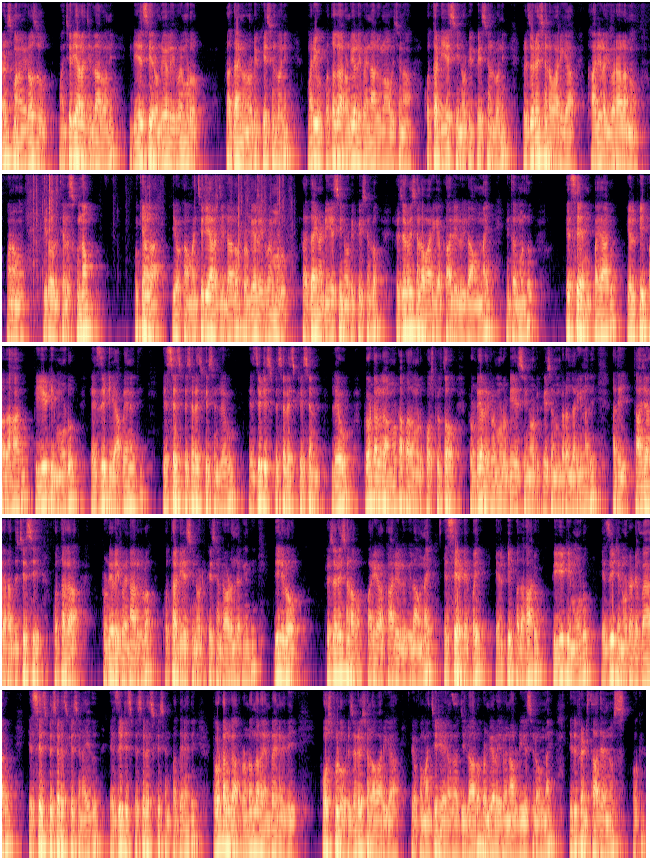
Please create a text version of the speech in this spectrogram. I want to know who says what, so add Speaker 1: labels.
Speaker 1: Friends మనం ఈరోజు మంచిర్యాల జిల్లాలోని డిఎస్సి రెండు వేల ఇరవై మూడు రద్దయిన నోటిఫికేషన్లోని మరియు కొత్తగా రెండు వేల ఇరవై నాలుగులో వచ్చిన కొత్త డిఎస్సి నోటిఫికేషన్లోని రిజర్వేషన్ల వారీగా ఖాళీల వివరాలను మనం ఈరోజు తెలుసుకుందాం. ముఖ్యంగా ఈ యొక్క మంచిర్యాల జిల్లాలో రెండు వేల ఇరవై మూడు రద్దయిన డిఎస్సి నోటిఫికేషన్లో రిజర్వేషన్ల వారీగా ఖాళీలు ఇలా ఉన్నాయి. ఇంతకుముందు ఎస్ఏ ముప్పై ఆరు ఎల్పి పదహారు పిఈటి మూడు ఎస్జిటి యాభై ఎనిమిది ఎస్ఏ స్పెషల్ ఎడ్యుకేషన్ లేవు ఎస్జిటి స్పెషల్ ఎడ్యుకేషన్ లేవు. టోటల్గా నూట పదమూడు పోస్టులతో రెండు వేల ఇరవై మూడు డిఎస్సి నోటిఫికేషన్ ఉండడం జరిగినది. అది తాజాగా రద్దు చేసి కొత్తగా రెండు వేల ఇరవై నాలుగులో కొత్త డిఎస్సి నోటిఫికేషన్ రావడం జరిగింది. దీనిలో రిజర్వేషన్ల వారీగా ఖాళీలు ఇలా ఉన్నాయి. ఎస్ఏ డెబ్బై ఎల్పి పదహారు పిఈటి మూడు ఎస్జిటి నూట డెబ్బై ఆరు ఎస్ఏ స్పెషల్ ఎడ్యుకేషన్ ఐదు ఎస్జిటి స్పెషల్ ఎడ్యుకేషన్ పద్దెనిమిది. టోటల్గా రెండు వందల ఎనభై ఎనిమిది పోస్టులు రిజర్వేషన్ల వారీగా ఈ యొక్క మంచిర్యాల జిల్లాలో రెండు వేల ఇరవై నాలుగు డిఎస్సిలో ఉన్నాయి. ఇది ఫ్రెండ్స్ తాజా న్యూస్. ఓకే.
